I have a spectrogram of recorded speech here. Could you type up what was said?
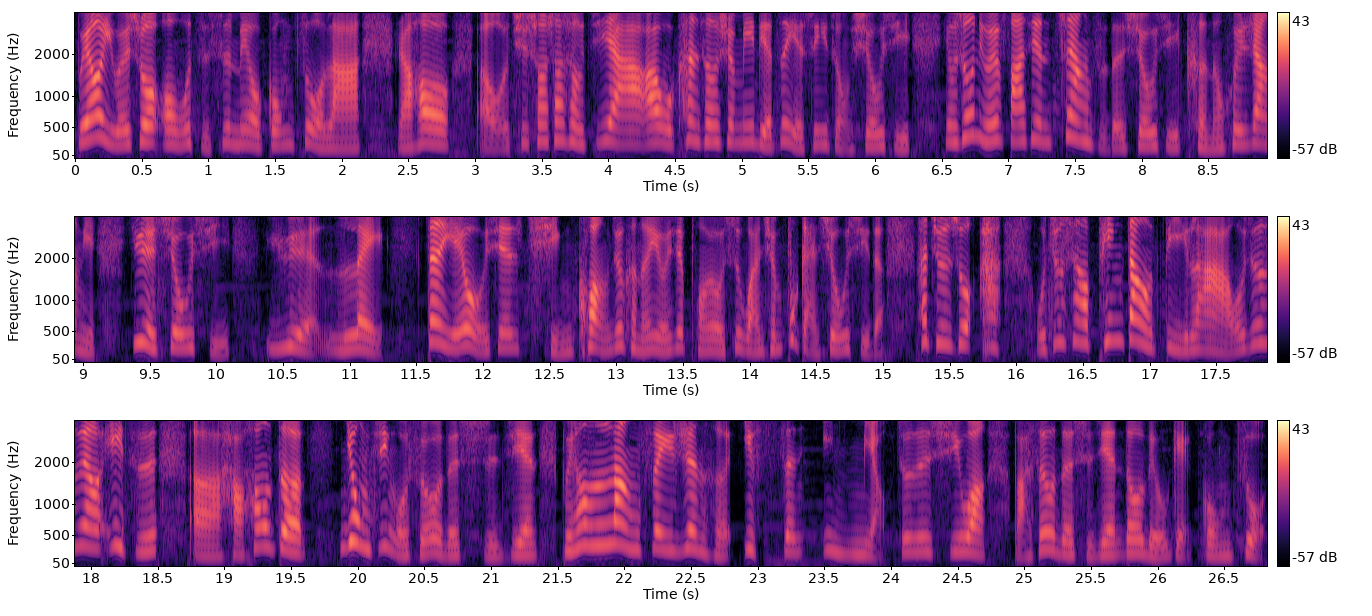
不要以为说哦，我只是没有工作啦，然后呃，我去刷刷手机啊啊，我看 social media，这也是一种休息。有时候你会发现，这样子的休息可能会让你越休息越累。但也有一些情况，就可能有一些朋友是完全不敢休息的，他就是说啊，我就是要拼到底啦，我就是要一直呃好好的用尽我所有的时间，不要浪费任何一分一秒，就是希望把所有的时间都留给工作。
